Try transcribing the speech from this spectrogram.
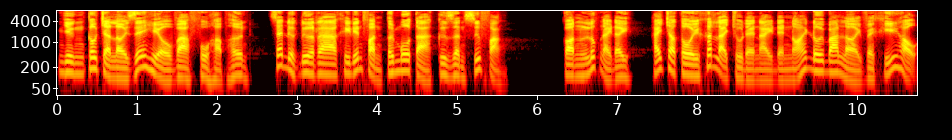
Nhưng câu trả lời dễ hiểu và phù hợp hơn sẽ được đưa ra khi đến phần tôi mô tả cư dân xứ phẳng. Còn lúc này đây, hãy cho tôi khất lại chủ đề này để nói đôi ba lời về khí hậu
